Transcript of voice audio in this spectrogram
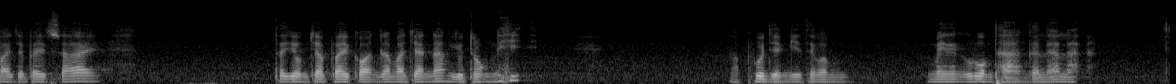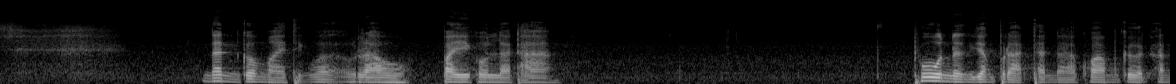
มาจะไปซ้าย ถ้าโยมจะไปก่อนอาตมาจะนั่งอยู่ตรงนี้ พูดอย่างนี้แต่ว่าไม่ร่วมทางกันแล้วละ่ะ นั่นก็หมายถึงว่าเราไปคนละทาง ผู้หนึ่งยังปรารถนาความเกิดอัน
